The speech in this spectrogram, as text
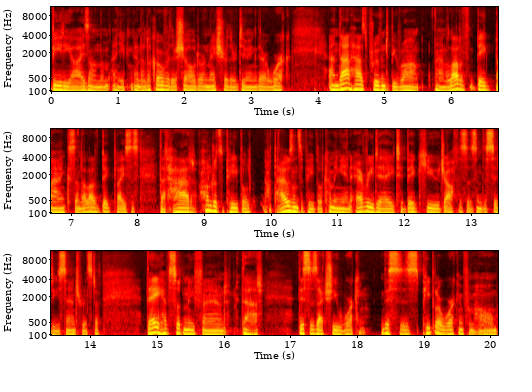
beady eyes on them and you can kind of look over their shoulder and make sure they're doing their work. And that has proven to be wrong. And a lot of big banks and a lot of big places that had hundreds of people, thousands of people coming in every day to big, huge offices in the city centre and stuff, they have suddenly found that this is actually working. This is people are working from home.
